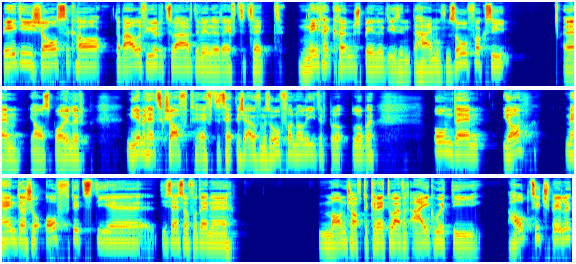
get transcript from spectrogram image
beide Chancen gehabt, Tabellenführer zu werden, weil ja der FCZ nicht hätte können spielen. Die sind daheim auf dem Sofa gewesen. Ähm, ja, Spoiler. Niemand hat es geschafft. Der FCZ ist auch auf dem Sofa noch Leader geblieben. Und, ähm, ja, wir haben ja schon oft jetzt die, die Saison von diesen Mannschaften geredet, die einfach eine gute Halbzeit spielen.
